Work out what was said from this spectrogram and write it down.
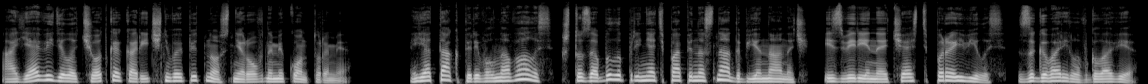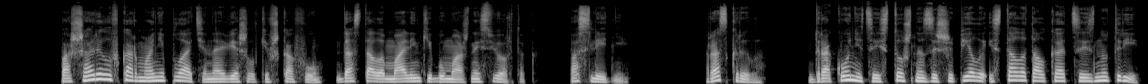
а я видела четкое коричневое пятно с неровными контурами. Я так переволновалась, что забыла принять папина снадобье на ночь, и звериная часть проявилась, заговорила в голове. Пошарила в кармане платья на вешалке в шкафу, достала маленький бумажный сверток, последний. Раскрыла. Драконица истошно зашипела и стала толкаться изнутри,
